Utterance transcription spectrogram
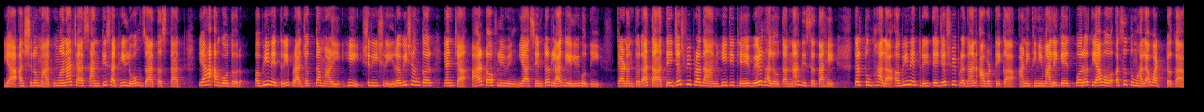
या आश्रमात मनाच्या शांतीसाठी लोक जात असतात. या अगोदर अभिनेत्री प्राजक्ता माळी ही श्री श्री रविशंकर यांच्या आर्ट ऑफ लिव्हिंग या सेंटरला गेली होती. त्यानंतर आता तेजस्वी प्रधान ही तिथे वेळ घालवताना दिसत आहे. तर तुम्हाला अभिनेत्री तेजस्वी प्रधान आवडते का? आणि तिने मालिकेत परत यावं असं तुम्हाला वाटतं का?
